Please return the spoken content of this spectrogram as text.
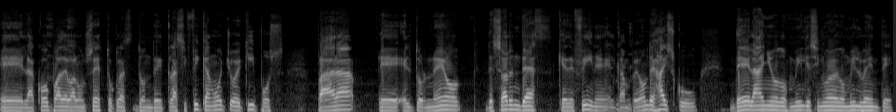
eh, la copa de baloncesto donde clasifican ocho equipos para eh, el torneo de Sudden Death que define el campeón de high school del año 2019-2020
